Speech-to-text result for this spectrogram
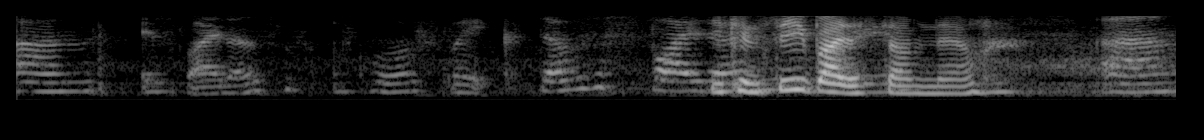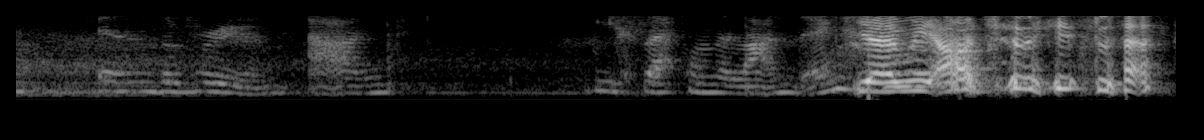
um is spiders, of course. Like there was a spider. You can see by the thumbnail. Um, in the room, and we slept on the landing. Yeah, we actually slept.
